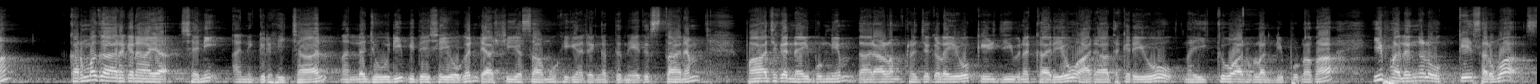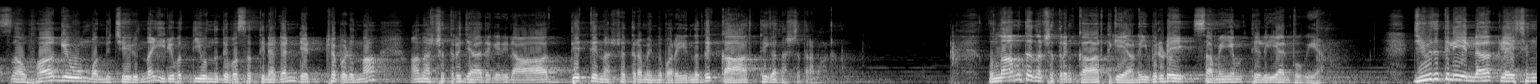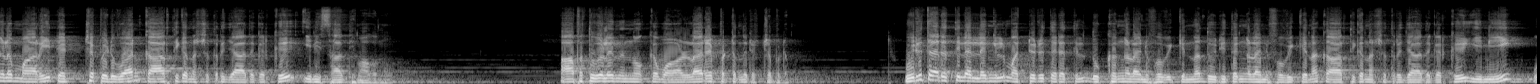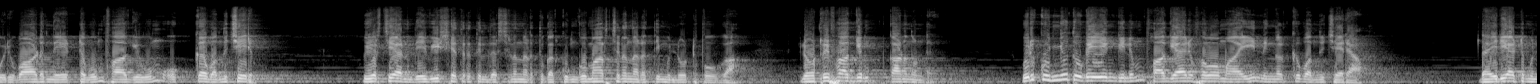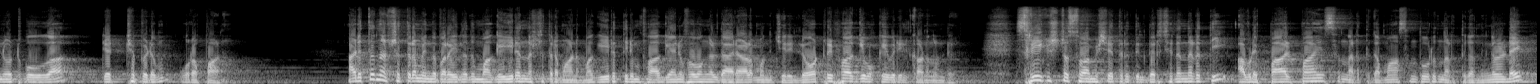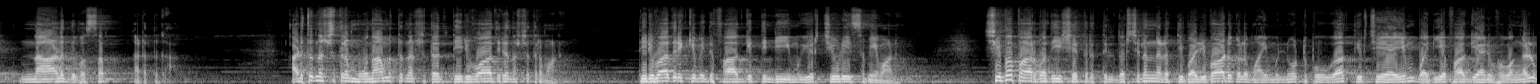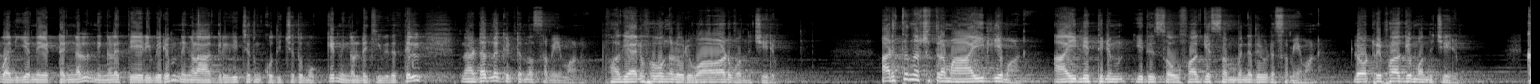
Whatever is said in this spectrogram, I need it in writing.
കർമ്മകാരകനായ ശനി അനുഗ്രഹിച്ചാൽ നല്ല ജോലി വിദേശയോഗം രാഷ്ട്രീയ സാമൂഹിക രംഗത്ത് നേതൃസ്ഥാനം പാചക നൈപുണ്യം ധാരാളം പ്രജകളെയോ കീഴ്ജീവനക്കാരെയോ ആരാധകരെയോ നയിക്കുവാനുള്ള നിപുണത ഈ ഫലങ്ങളൊക്കെ സർവ സൗഭാഗ്യവും വന്നു ചേരുന്ന ഇരുപത്തിയൊന്ന് ദിവസത്തിനകം രക്ഷപ്പെടുന്ന ആ നക്ഷത്ര ജാതകരിൽ ആദ്യത്തെ നക്ഷത്രം എന്ന് പറയുന്നത് കാർത്തിക നക്ഷത്രമാണ്. ഒന്നാമത്തെ നക്ഷത്രം കാർത്തികയാണ്. ഇവരുടെ സമയം തെളിയാൻ പോവുകയാണ്. ജീവിതത്തിലെ എല്ലാ ക്ലേശങ്ങളും മാറി രക്ഷപ്പെടുവാൻ കാർത്തിക നക്ഷത്ര ജാതകർക്ക് ഇനി സാധ്യമാകുന്നു. ആപത്തുകളിൽ നിന്നൊക്കെ വളരെ പെട്ടെന്ന് രക്ഷപ്പെടും. ഒരു തരത്തിലല്ലെങ്കിൽ മറ്റൊരു തരത്തിൽ ദുഃഖങ്ങൾ അനുഭവിക്കുന്ന ദുരിതങ്ങൾ അനുഭവിക്കുന്ന കാർത്തിക നക്ഷത്ര ജാതകർക്ക് ഇനി ഒരുപാട് നേട്ടവും ഭാഗ്യവും ഒക്കെ വന്നു ചേരും. ഉയർച്ചയാണ് ദേവീക്ഷേത്രത്തിൽ ദർശനം നടത്തുക കുങ്കുമാർച്ചന നടത്തി മുന്നോട്ട് പോവുക. ലോട്ടറി ഭാഗ്യം കാണുന്നുണ്ട്. ഒരു കുഞ്ഞു തുകയെങ്കിലും ഭാഗ്യാനുഭവമായി നിങ്ങൾക്ക് വന്നു ചേരാം. ധൈര്യമായിട്ട് മുന്നോട്ട് പോവുക രക്ഷപ്പെടും ഉറപ്പാണ്. അടുത്ത നക്ഷത്രം എന്ന് പറയുന്നത് മകീര നക്ഷത്രമാണ്. മകീരത്തിലും ഭാഗ്യാനുഭവങ്ങൾ ധാരാളം വന്നു ചേരും. ലോട്ടറി ഭാഗ്യമൊക്കെ ഇവരിൽ കാണുന്നുണ്ട്. ശ്രീകൃഷ്ണസ്വാമി ക്ഷേത്രത്തിൽ ദർശനം നടത്തി അവിടെ പാൽപ്പായസം നടത്തുക മാസം തോറും നടത്തുക നിങ്ങളുടെ നാല് ദിവസം നടത്തുക. അടുത്ത നക്ഷത്രം മൂന്നാമത്തെ നക്ഷത്രം തിരുവാതിര നക്ഷത്രമാണ്. തിരുവാതിരയ്ക്കും ഇത് ഭാഗ്യത്തിന്റെയും ഉയർച്ചയുടെയും സമയമാണ്. ശിവപാർവതി ക്ഷേത്രത്തിൽ ദർശനം നടത്തി വഴിപാടുകളുമായി മുന്നോട്ട് പോവുക. തീർച്ചയായും വലിയ ഭാഗ്യാനുഭവങ്ങൾ വലിയ നേട്ടങ്ങൾ നിങ്ങളെ തേടി വരും. നിങ്ങൾ ആഗ്രഹിച്ചതും കൊതിച്ചതുമൊക്കെ നിങ്ങളുടെ ജീവിതത്തിൽ നടന്നു കിട്ടുന്ന സമയമാണ്. ഭാഗ്യാനുഭവങ്ങൾ ഒരുപാട് വന്നു ചേരും. അടുത്ത നക്ഷത്രം ആയില്യമാണ്. ആയില്യത്തിനും ഇത് സൗഭാഗ്യ സമ്പന്നതയുടെ സമയമാണ്. ലോട്ടറി ഭാഗ്യം വന്നു ചേരും.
